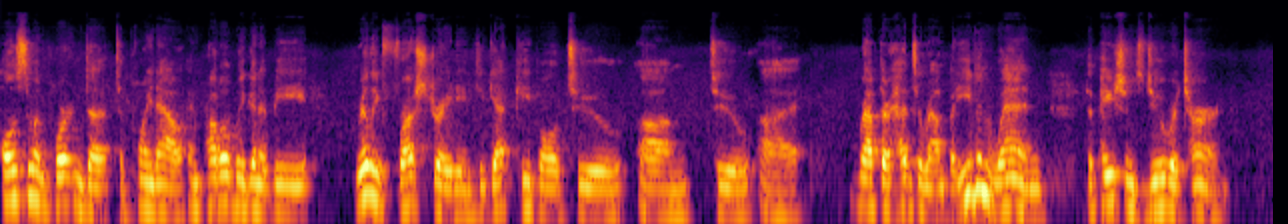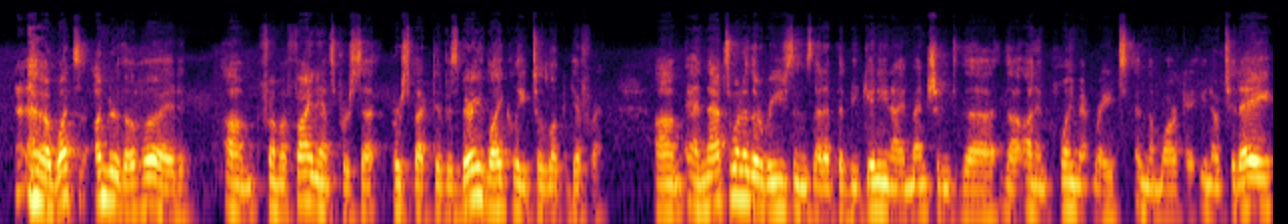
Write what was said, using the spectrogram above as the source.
also important to, to point out and probably going to be really frustrating to get people to um, to uh, wrap their heads around. But even when the patients do return, what's under the hood um, from a finance pers- perspective is very likely to look different. Um, and that's one of the reasons that at the beginning I mentioned the, the unemployment rates in the market. You know, today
